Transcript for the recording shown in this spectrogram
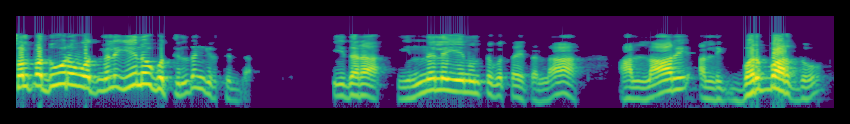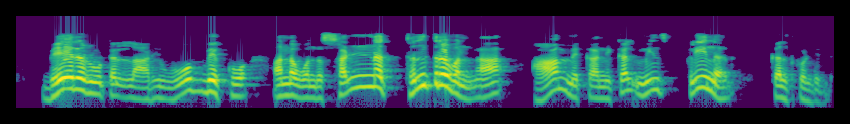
ಸ್ವಲ್ಪ ದೂರ ಹೋದ್ಮೇಲೆ ಏನೂ ಗೊತ್ತಿಲ್ಲದಂಗೆ ಇರ್ತಿದ್ದ. ಇದರ ಹಿನ್ನೆಲೆ ಏನು ಅಂತ ಗೊತ್ತಾಯ್ತಲ್ಲ? ಆ ಲಾರಿ ಅಲ್ಲಿಗೆ ಬರಬಾರ್ದು, ಬೇರೆ ರೂಟಲ್ಲಿ ಲಾರಿ ಹೋಗಬೇಕು ಅನ್ನೋ ಒಂದು ಸಣ್ಣ ತಂತ್ರವನ್ನು ಆ ಮೆಕ್ಯಾನಿಕಲ್ ಮೀನ್ಸ್ ಕ್ಲೀನರ್ ಕಲ್ತ್ಕೊಂಡಿದ್ದ.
